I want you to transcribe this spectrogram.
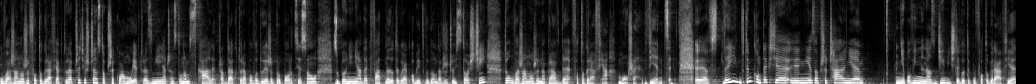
uważano, że fotografia, która przecież często przekłamuje, która zmienia często nam skalę, prawda, która powoduje, że proporcje są zupełnie nieadekwatne do tego, jak obiekt wygląda w rzeczywistości, to uważano, że naprawdę fotografia może więcej. E, w, w tym kontekście e, niezaprzeczalnie nie powinny nas dziwić tego typu fotografie,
